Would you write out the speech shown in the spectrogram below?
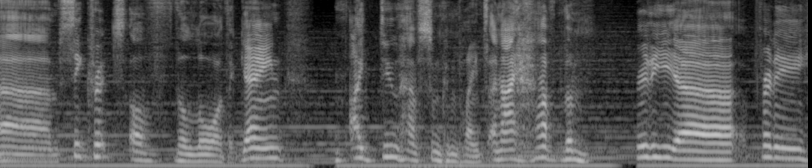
um, secrets of the lore of the game, I do have some complaints, and I have them pretty, uh, pretty,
